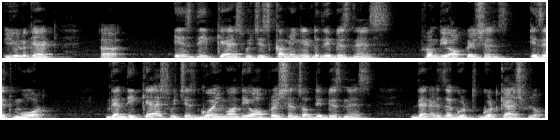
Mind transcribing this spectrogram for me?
you look at uh, is the cash which is coming into the business from the operations is it more than the cash which is going on the operations of the business? Then it is a good good cash flow.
